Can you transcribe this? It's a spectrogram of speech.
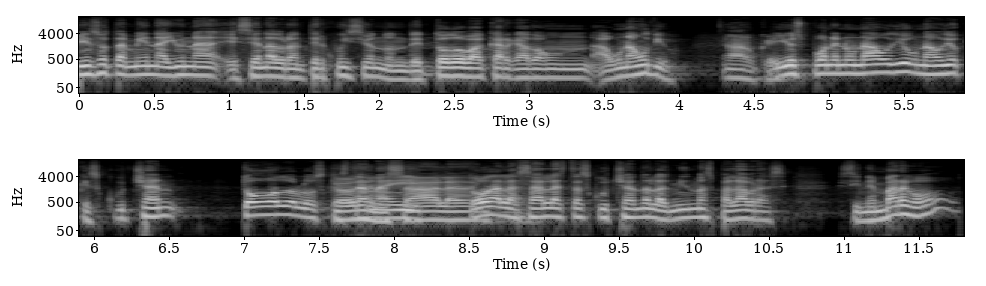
pienso también hay una escena durante el juicio en donde todo va cargado a un, a un audio. ah, ok. Ellos ponen un audio, un audio que escuchan todos los que Todos están en la ahí. sala. Toda la sala está escuchando las mismas palabras. Sin embargo,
